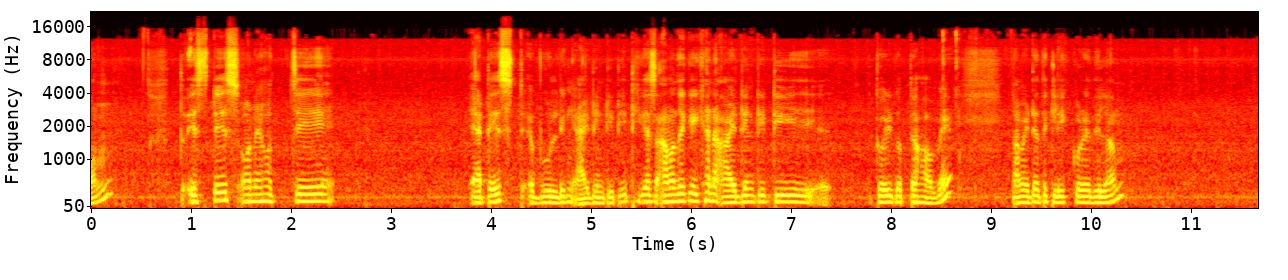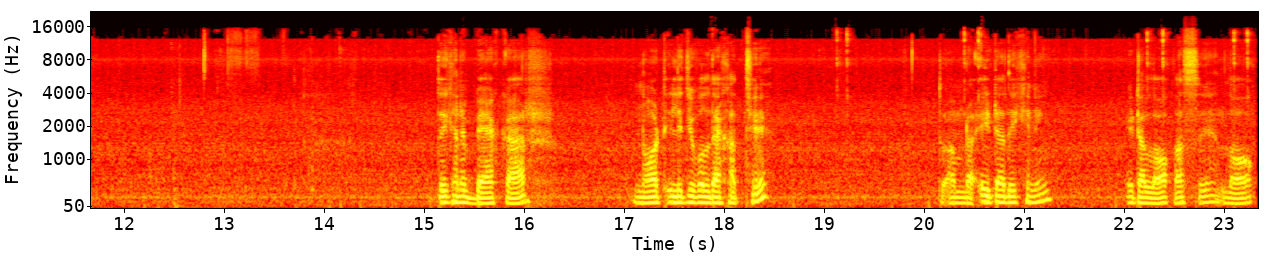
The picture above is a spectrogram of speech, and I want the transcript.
অন তো স্টেজ অনে হচ্ছে অ্যাটেস্ট বিল্ডিং আইডেন্টিটি ঠিক আছে? আমাদেরকে এখানে আইডেন্টিটি তৈরি করতে হবে। আমি এটাতে ক্লিক করে দিলাম। তো এখানে ব্যাকার নট এলিজিবল দেখাচ্ছে। তো আমরা এটা দেখে নিই। এটা লক আছে লক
